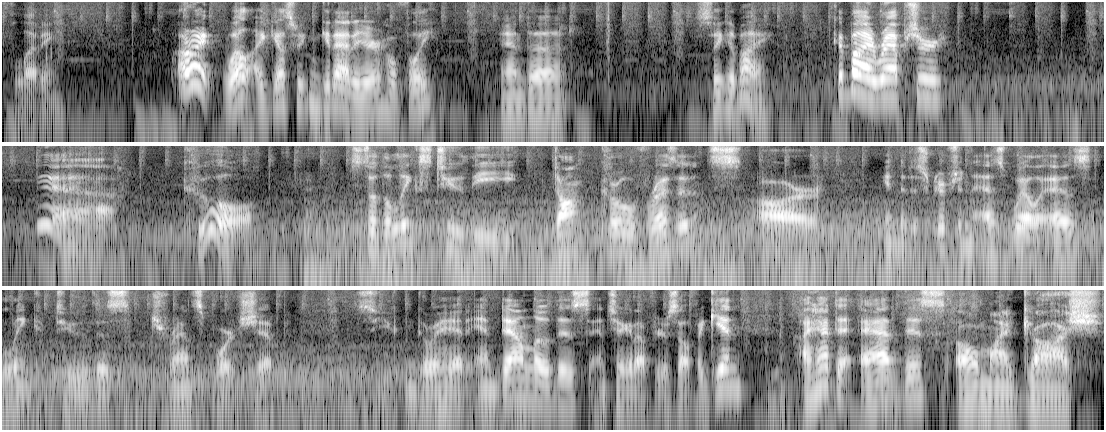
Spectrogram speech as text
flooding. Alright, well, I guess we can get out of here, hopefully. And, uh, say goodbye. Goodbye, Rapture! Yeah, cool. So the links to the Donkk Cove residence are in the description as well as link to this transport ship. So you can go ahead and download this and check it out for yourself. Again, I had to add this. Oh my gosh.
